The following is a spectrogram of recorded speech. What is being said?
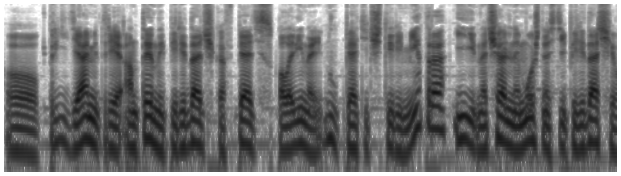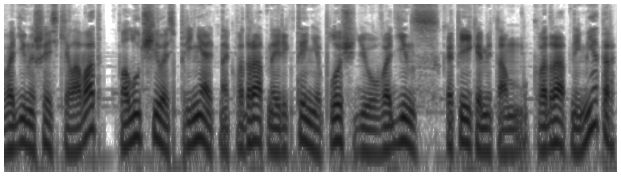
о, при диаметре антенны передатчика в 5,5, ну 5,4 метра и начальной мощности передачи в 1,6 кВт получилось принять на квадратной ректене площадью в 1 с копейками там квадратный метр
